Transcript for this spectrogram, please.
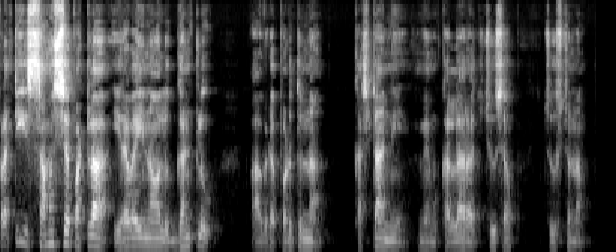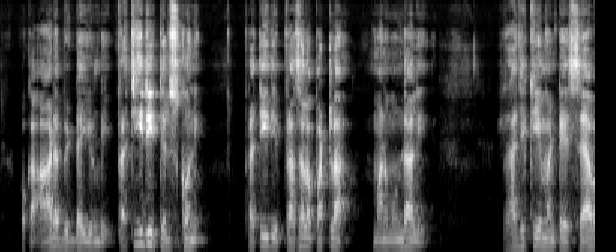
ప్రతి సమస్య పట్ల ఇరవై నాలుగు గంటలు ఆవిడ పడుతున్న కష్టాన్ని మేము కల్లారా చూసాం చూస్తున్నాం. ఒక ఆడబిడ్డ అయ్యుండి ప్రతీదీ తెలుసుకొని ప్రతిదీ ప్రజల పట్ల మనం ఉండాలి. రాజకీయం అంటే సేవ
